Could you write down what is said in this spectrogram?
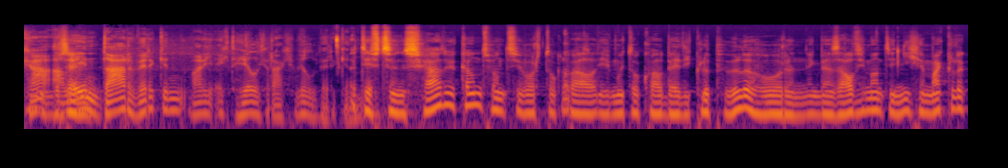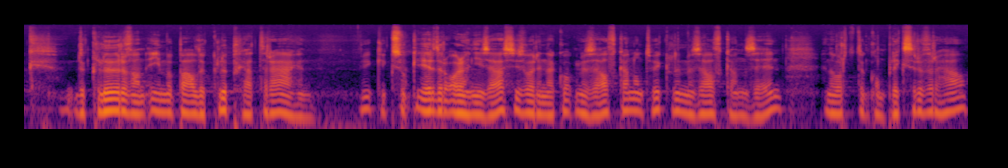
Ga Ja, alleen zijn- daar werken waar je echt heel graag wil werken. Het heeft zijn schaduwkant, want je, wordt ook Klopt. wel, je moet ook wel bij die club willen horen. Ik ben zelf iemand die niet gemakkelijk de kleuren van één bepaalde club gaat dragen. Ik, ik zoek eerder organisaties waarin dat ik ook mezelf kan ontwikkelen, mezelf kan zijn. En dan wordt het een complexer verhaal.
